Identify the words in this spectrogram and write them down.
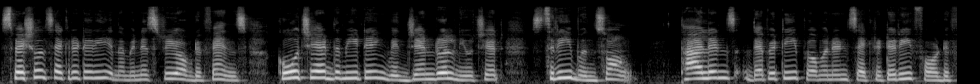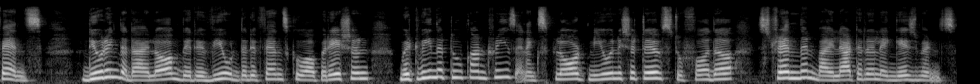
Special Secretary in the Ministry of Defence, co chaired the meeting with General Nuchet Sri Bunsong. Thailand's Deputy Permanent Secretary for Defense. During the dialogue, they reviewed the defense cooperation between the two countries and explored new initiatives to further strengthen bilateral engagements.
